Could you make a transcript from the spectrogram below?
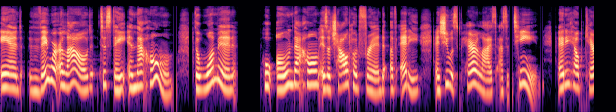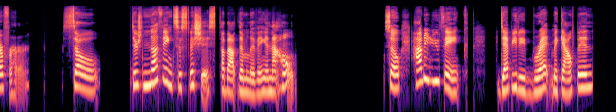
And they were allowed to stay in that home. The woman who owned that home is a childhood friend of Eddie, and she was paralyzed as a teen. Eddie helped care for her. So there's nothing suspicious about them living in that home. So, how do you think Deputy Brett McAlpin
